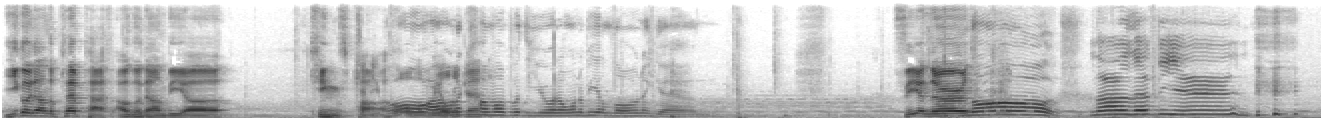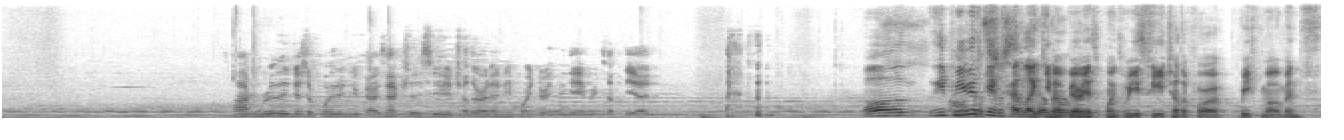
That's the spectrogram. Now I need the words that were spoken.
you go down the pleb path. I'll go down the uh king's Can you path. pull Oh, the I want to come up with you. I don't want to be alone again. See you, nerd. No! No, let me in! I'm really disappointed you guys actually see each other at any point during the game except the end. Uh, the previous that's games had like like you know various way. points where you see each other for brief moments.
